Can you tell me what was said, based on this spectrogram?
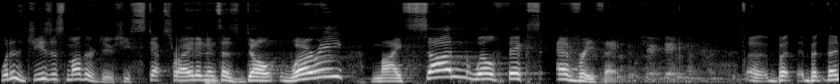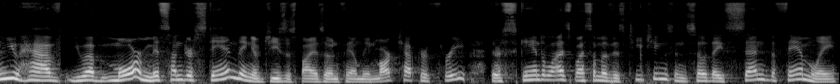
what does Jesus' mother do? She steps right in and says, "Don't worry, my son will fix everything." Uh, but but then you have you have more misunderstanding of Jesus by his own family. In Mark chapter three, they're scandalized by some of his teachings, and so they send the family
